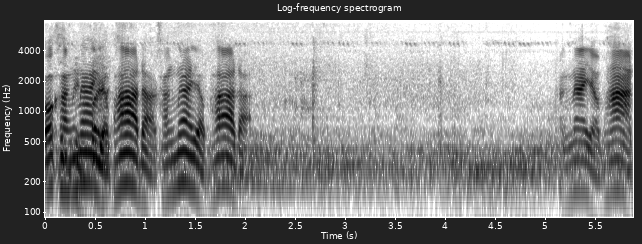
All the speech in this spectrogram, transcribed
ก็ครั้งหน้าอย่าพลาดอะ ครั้งหน้าอย่าพลาดอะ ครั้ง หน้าอย่าพลาด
